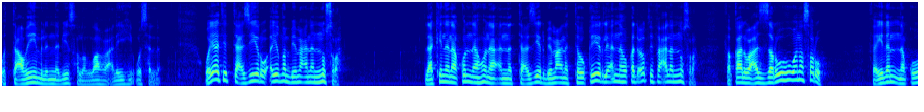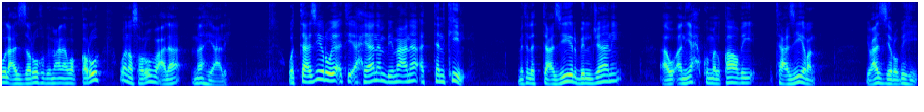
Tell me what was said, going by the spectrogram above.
والتعظيم للنبي صلى الله عليه وسلم. ويأتي التعزير أيضا بمعنى النصرة. لكننا قلنا هنا أن التعزير بمعنى التوقير لأنه قد عطف على النصرة. فقال وعزروه ونصروه. فإذا نقول عزروه بمعنى وقروه ونصروه على ما هي عليه. والتعزير يأتي أحيانا بمعنى التنكيل مثل التعزير بالجاني أو أن يحكم القاضي تعزيرا يعزر به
